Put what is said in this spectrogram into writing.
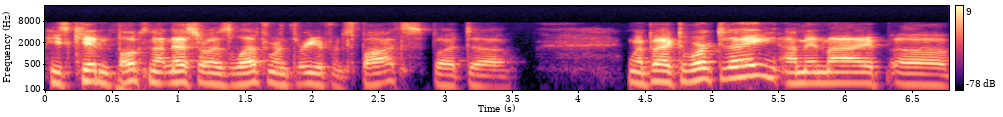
He's kidding, folks. Not necessarily on his left. We're in three different spots, but uh, went back to work today. I'm in my uh,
